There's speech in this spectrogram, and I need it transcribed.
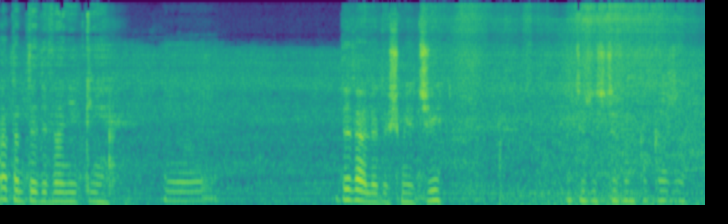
a tamte dywaniki e, wywalę do śmieci, chociaż jeszcze Wam pokażę.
